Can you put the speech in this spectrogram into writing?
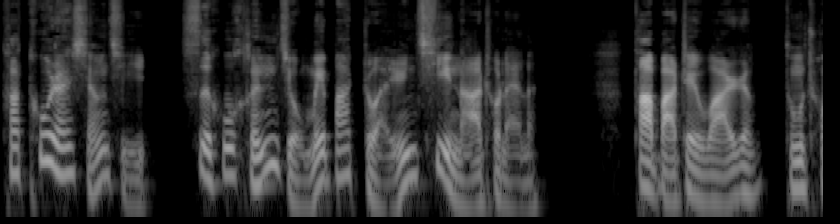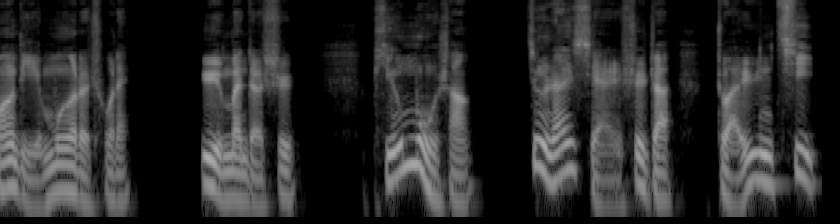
他突然想起，似乎很久没把转运器拿出来了。他把这玩意儿从床底摸了出来，郁闷的是，屏幕上竟然显示着转运器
